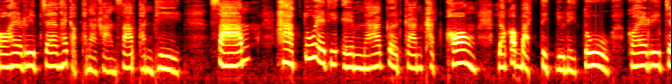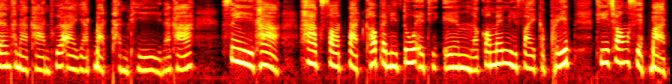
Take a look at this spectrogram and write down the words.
ก็ให้รีบแจ้งให้กับธนาคารทราบทันที 3. หากตู้ ATM นะคะเกิดการขัดข้อง แล้วก็บัตรติดอยู่ในตู้ ก็ให้รีบแจ้งธนาคารเพื่ออายัดบัตรทันทีนะคะ 4. ค่ะ หากสอดบัตรเข้าไปในตู้ ATM แล้วก็ไม่มีไฟกระพริบที่ช่องเสียบบัตร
